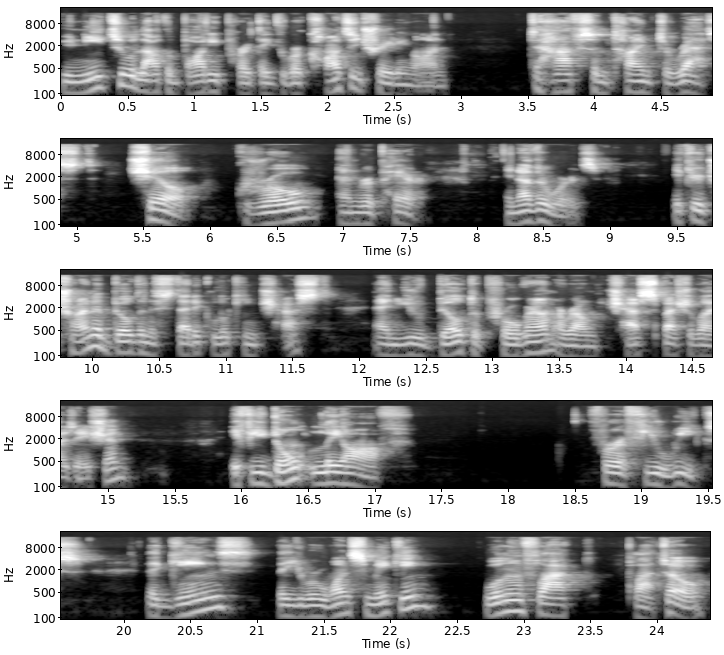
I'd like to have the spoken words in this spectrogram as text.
you need to allow the body part that you were concentrating on to have some time to rest, chill, grow, and repair. In other words, if you're trying to build an aesthetic looking chest and you've built a program around chest specialization, if you don't lay off for a few weeks, the gains that you were once making will in fact plateau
